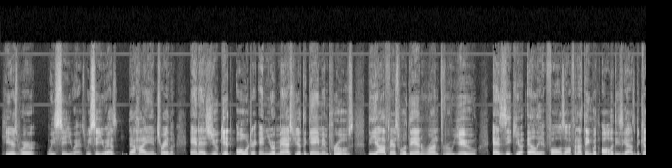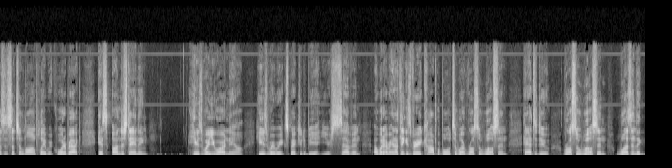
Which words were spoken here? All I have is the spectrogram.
here's where we see you as. We see you as that high end trailer. And as you get older and your mastery of the game improves, the offense will then run through you as Ezekiel Elliott falls off. And I think with all of these guys, because it's such a long play with quarterback, it's understanding here's where you are now. Here's where we expect you to be at year seven or whatever. And I think it's very comparable to what Russell Wilson had to do. Russell Wilson wasn't the,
